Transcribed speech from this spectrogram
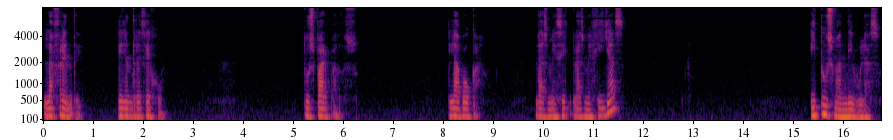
la frente, el entrecejo, tus párpados, la boca, las, mejillas y tus mandíbulas.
